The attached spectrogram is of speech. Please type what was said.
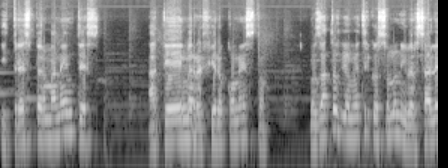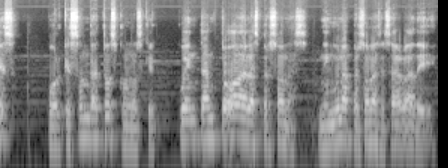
y tres permanentes. ¿A qué me refiero con esto? Los datos biométricos son universales porque son datos con los que cuentan todas las personas. Ninguna persona se salva de,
